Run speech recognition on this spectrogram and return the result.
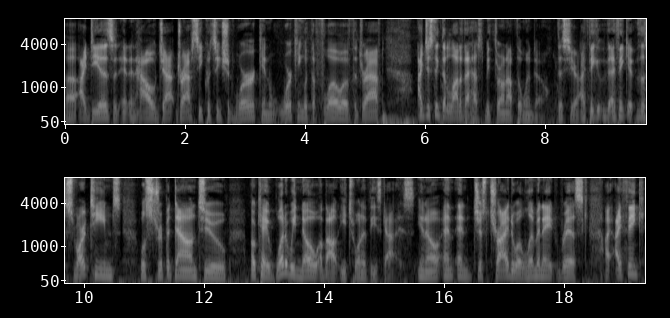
uh, ideas and, and how ja- draft sequencing should work and working with the flow of the draft. I just think that a lot of that has to be thrown out the window this year. I think I think it, the smart teams will strip it down to okay, what do we know about each one of these guys? You know, and and just try to eliminate risk. I, I think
